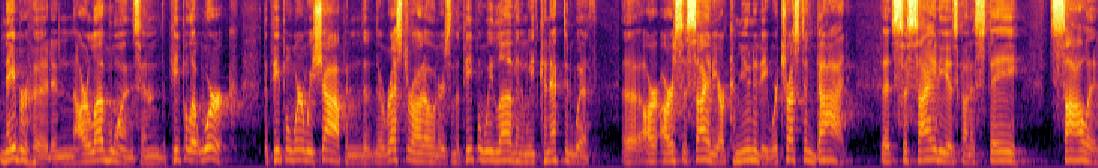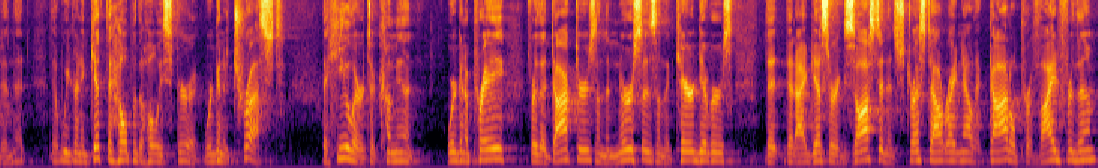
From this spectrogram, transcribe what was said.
neighborhood and our loved ones and the people at work, the people where we shop, and the, the restaurant owners, and the people we love and we've connected with, uh, our, our society, our community. We're trusting God that society is going to stay solid and that, that we're going to get the help of the Holy Spirit. We're going to trust the healer to come in. We're going to pray for the doctors and the nurses and the caregivers that, that I guess are exhausted and stressed out right now, that God will provide for them,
